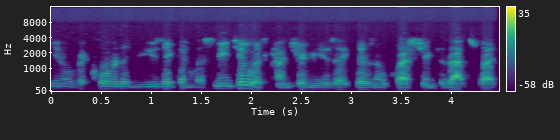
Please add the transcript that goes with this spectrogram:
you know, recorded music and listening to was country music. There's no question because that's what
